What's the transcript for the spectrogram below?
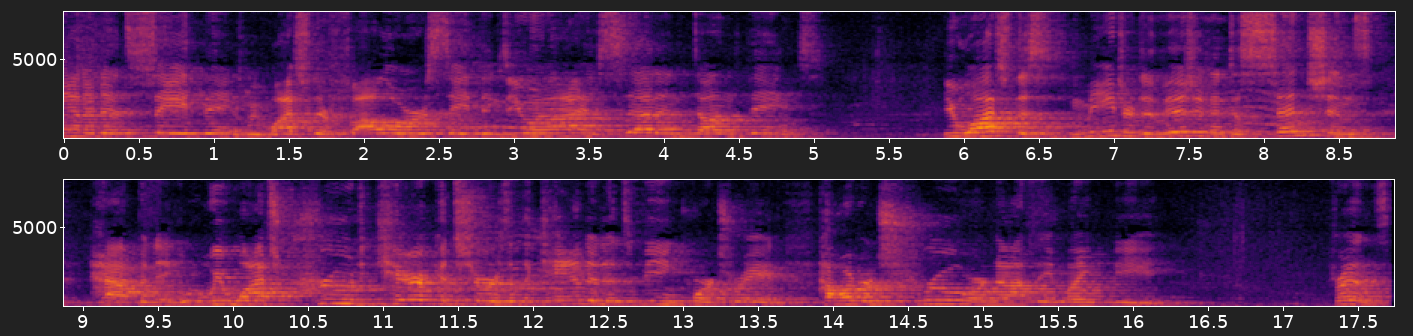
candidates say things. We've watched their followers say things. You and I have said and done things. You watch this major division and dissensions happening. We watch crude caricatures of the candidates being portrayed, however true or not they might be. Friends,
